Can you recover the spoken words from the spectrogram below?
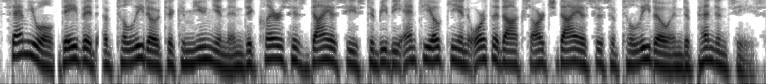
Samuel David of Toledo to communion and declares his diocese to be the Antiochian Orthodox Archdiocese of Toledo and dependencies.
